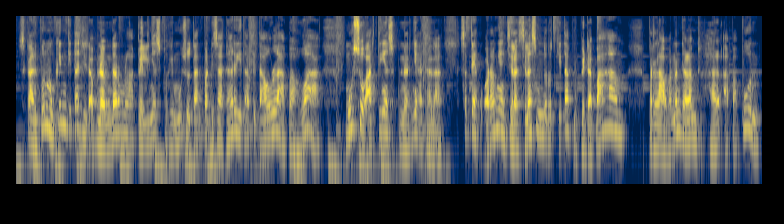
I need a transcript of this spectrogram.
Sekalipun mungkin kita tidak benar-benar melabelinya sebagai musuh tanpa disadari, tapi tahulah bahwa musuh artinya sebenarnya adalah setiap orang yang jelas-jelas menurut kita berbeda paham, berlawanan dalam hal apa pun.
